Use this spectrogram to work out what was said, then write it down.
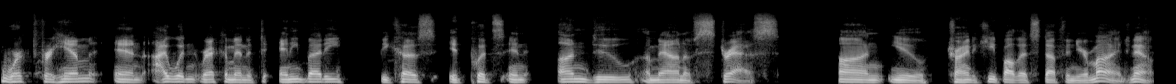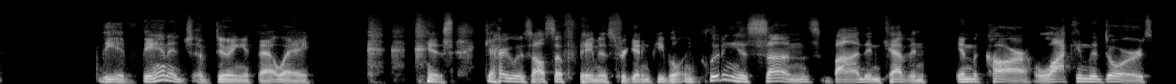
worked for him, and I wouldn't recommend it to anybody because it puts in undue amount of stress on you trying to keep all that stuff in your mind. Now, the advantage of doing it that way is Gary was also famous for getting people, including his sons, Bond and Kevin, in the car, locking the doors,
